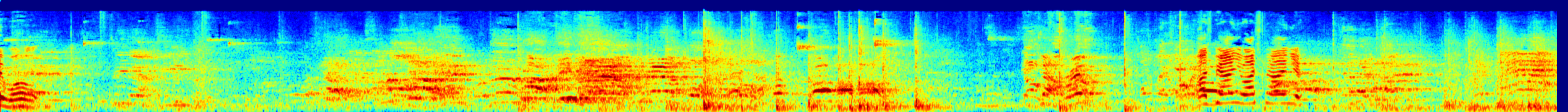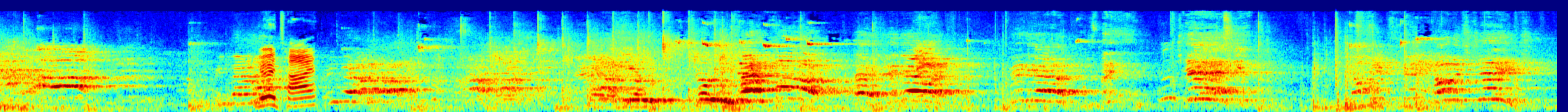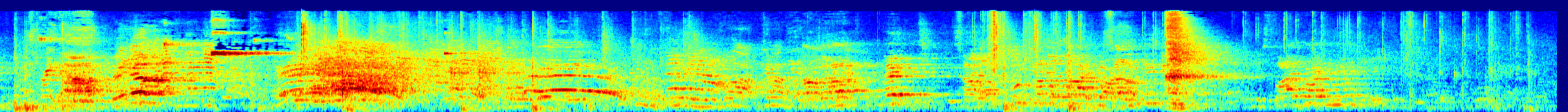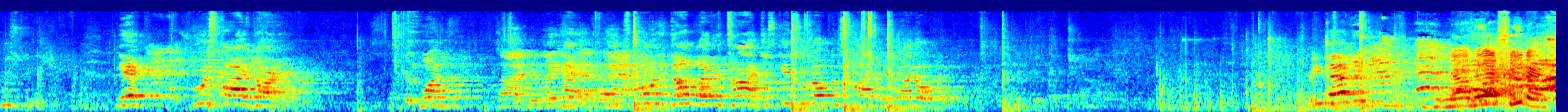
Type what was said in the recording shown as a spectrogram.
they won't. Watch behind you, watch behind you. Good, Ty. No, who that shooter?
